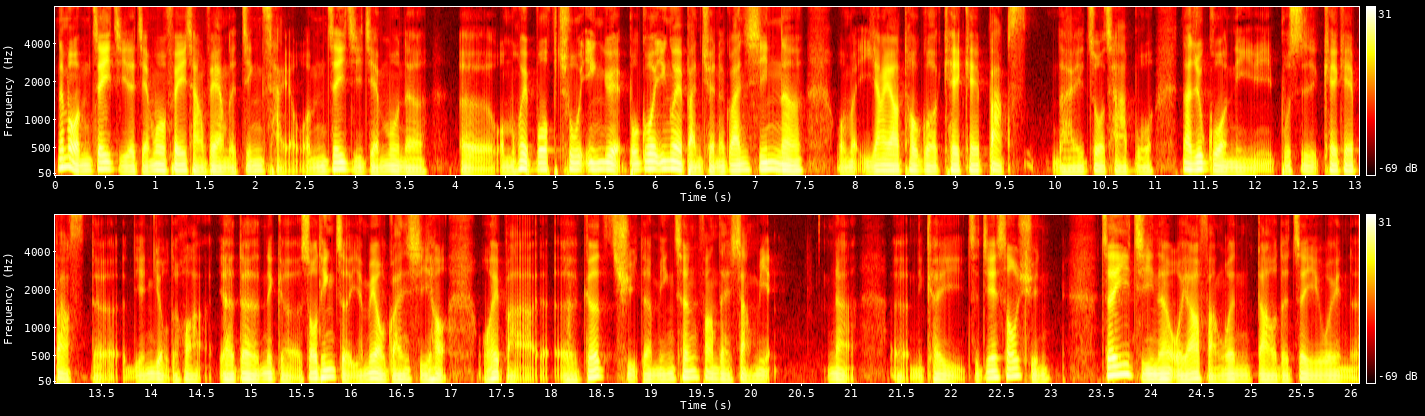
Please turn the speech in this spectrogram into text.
那么，我们这一集的节目非常非常的精彩哦。我们这一集节目呢，呃，我们会播出音乐，不过因为版权的关系呢，我们一样要透过 KKBOX 来做插播。那如果你不是 KKBOX 的连友的话，呃的那个收听者也没有关系哈，我会把呃歌曲的名称放在上面。那呃，你可以直接搜寻。这一集呢，我要访问到的这一位呢，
